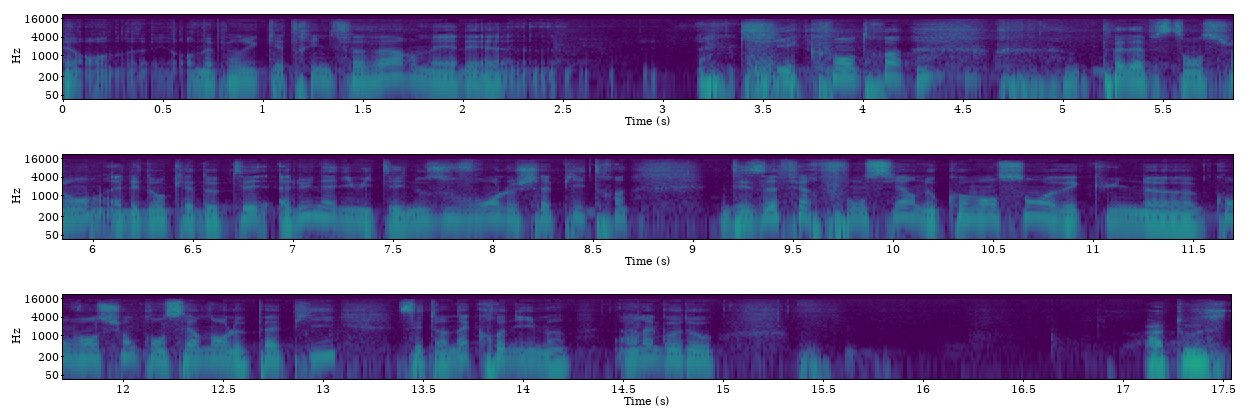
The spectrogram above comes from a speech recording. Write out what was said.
On a perdu Catherine Favard, mais elle est, qui est contre Pas d'abstention. Elle est donc adoptée à l'unanimité. Nous ouvrons le chapitre des affaires foncières. Nous commençons avec une euh, convention concernant le PAPI. C'est un acronyme. Alain Godot. À tous,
